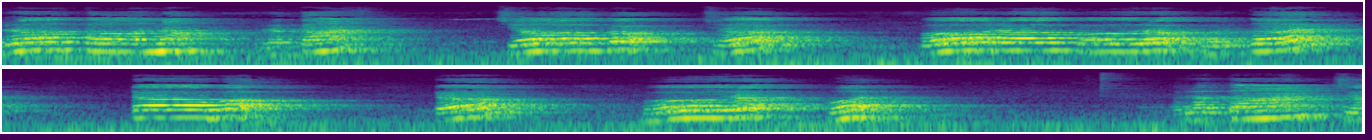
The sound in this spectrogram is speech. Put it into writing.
રતન. રતન. જગ જગ કર કર ભર કર ટબ ટબ ભર ભર રતન જગ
